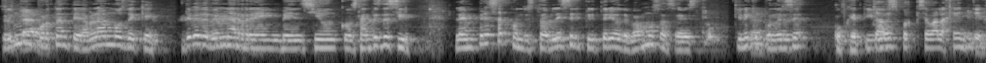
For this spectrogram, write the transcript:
Pero Sí, es muy claro. importante, hablamos de que debe de haber una reinvención constante. Es decir, la empresa cuando establece el criterio de vamos a hacer esto, tiene que ponerse objetivos. ¿Sabes por qué se va la gente?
